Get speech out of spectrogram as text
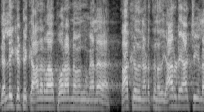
ஜல்லிக்கட்டுக்கு ஆதரவாக போராடினவங்க மேல தாக்குதல் நடத்தினது யாருடைய ஆட்சியில?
